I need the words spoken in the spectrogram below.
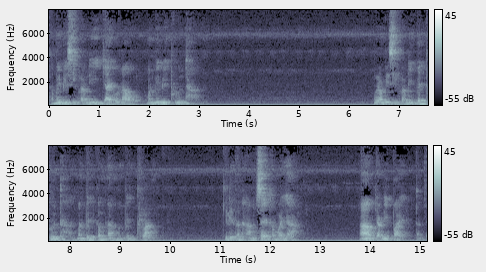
ถ้าไม่มีสิ่งเหล่านี้ใจของเรา มันไม่มีพื้นฐาน เรามีสิ่งเหล่านี้เป็นพื้นฐานมันเป็นกำลังมันเป็นพลัง กิเลสตัณหามันแทรกเข้ามายากอ้าวจากนี้ไปตั้งใจ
